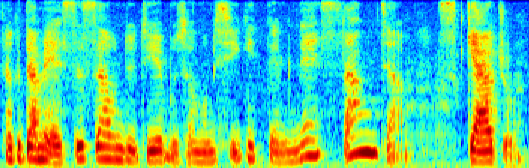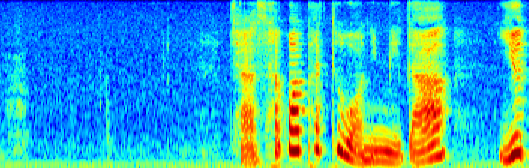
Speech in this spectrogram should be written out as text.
자, 그 다음에 S 사운드 뒤에 무성음 C기 때문에 쌍잠. schedule. 자, 사과 파트 1입니다. You'd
